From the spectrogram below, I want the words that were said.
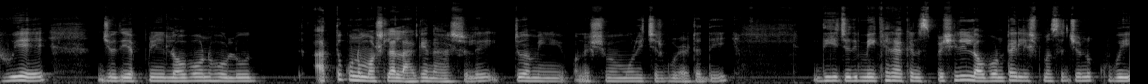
ধুয়ে যদি আপনি লবণ, হলুদ আর তো কোনো মশলা লাগে না আসলে, একটু আমি অনেক সময় মরিচের গুঁড়াটা দিই। দিয়ে যদি মেখে রাখেন স্পেশালি লবণটা ইলিশ মাছের জন্য খুবই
